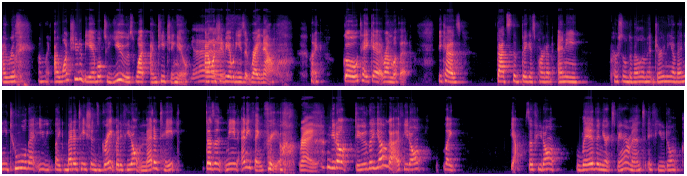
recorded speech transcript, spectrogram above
I really, I'm like, I want you to be able to use what I'm teaching you. Yes. I want you to be able to use it right now. like, go take it, run with it. Because that's the biggest part of any personal development journey of any tool that you like meditation's great but if you don't meditate doesn't mean anything for you right if you don't do the yoga if you don't like yeah so if you don't live in your experiment if you don't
